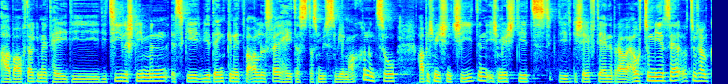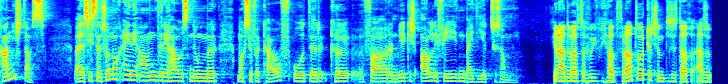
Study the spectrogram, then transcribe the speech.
habe auch da gemerkt, hey, die, die Ziele stimmen, es geht, wir denken etwa alles gleich, hey, das, das müssen wir machen. Und so habe ich mich entschieden, ich möchte jetzt die Geschäfte einer Brauerei auch zu mir selber zu schauen, kann ich das? Weil es ist dann schon noch eine andere Hausnummer, machst du Verkauf oder fahren wirklich alle Fäden bei dir zusammen? Genau, du warst doch wirklich halt verantwortlich und das ist auch, also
